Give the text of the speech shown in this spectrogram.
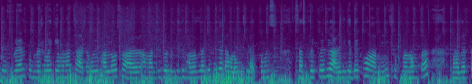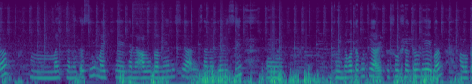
তো ফ্রেন্ড তোমরা সবাই কেমন আছো? আশা করি ভালো আছো। আর আমার ভিডিওটা যদি ভালো লাগে থাকে, তাহলে অবশ্যই লাইক কমেন্ট সাবস্ক্রাইব করে দিও। আর এদিকে দেখো, আমি শুকনো লঙ্কা ভাজাটা মাইখা নিতেছি। মাইখা এখানে আলুটা নিয়ে নিছি আর এখানে দিয়ে দিছি ধন্যবাদ কুচি আর একটু সরষের তেল দিয়ে এবার আলুটা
